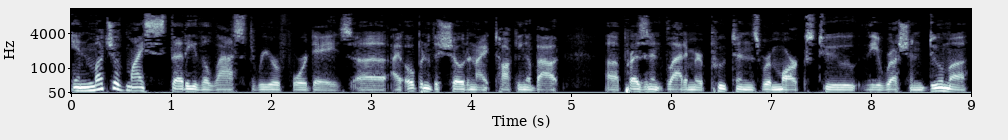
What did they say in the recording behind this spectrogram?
in much of my study the last three or four days, uh, I opened the show tonight talking about uh, President Vladimir Putin's remarks to the Russian Duma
